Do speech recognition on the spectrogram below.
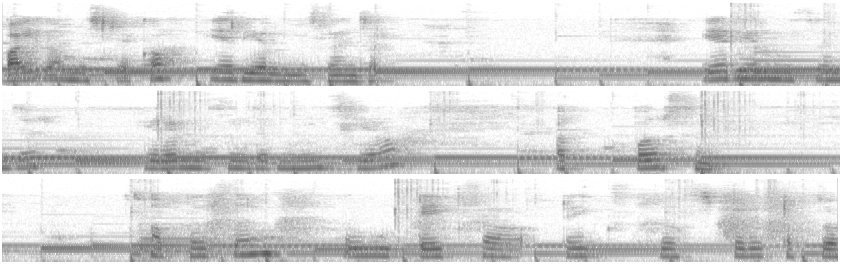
by the mistake of aerial messenger. Aerial messenger, aerial messenger means here a person, a person who takes a takes the spirit of the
